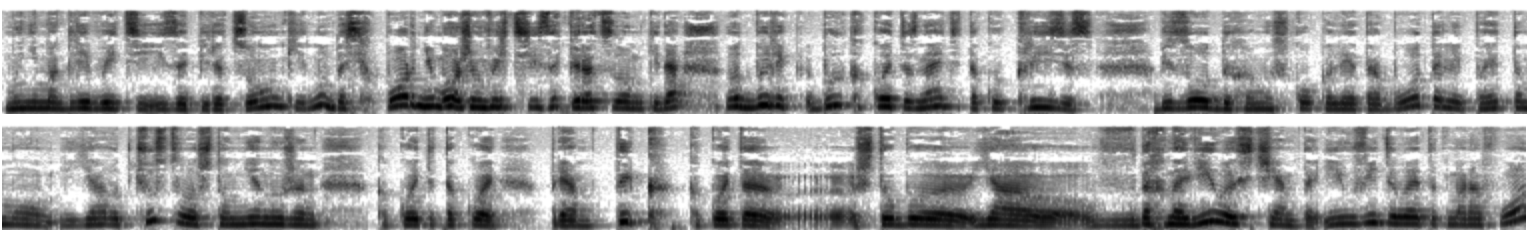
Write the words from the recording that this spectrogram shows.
мы не могли выйти из операционки, ну, до сих пор не можем выйти из операционки, да. вот были, был какой-то, знаете, такой кризис. Без отдыха мы сколько лет работали, поэтому я вот чувствовала, что мне нужен какой-то такой прям тык, какой-то, э, чтобы я вдохновилась чем-то и увидела этот марафон.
